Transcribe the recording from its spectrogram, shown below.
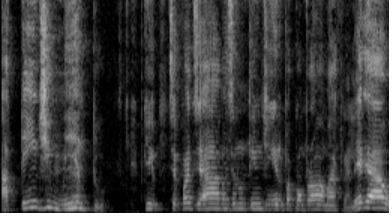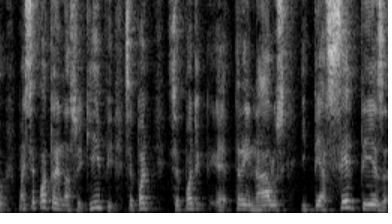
atendimento porque você pode dizer, ah, mas eu não tenho dinheiro para comprar uma máquina. Legal, mas você pode treinar a sua equipe, você pode, você pode é, treiná-los e ter a certeza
